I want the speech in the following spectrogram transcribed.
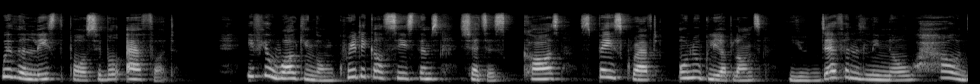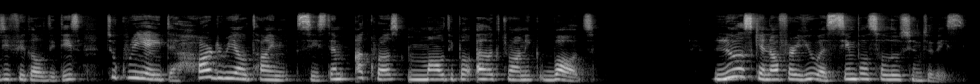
with the least possible effort. If you're working on critical systems such as cars, spacecraft or nuclear plants, you definitely know how difficult it is to create a hard real-time system across multiple electronic boards. Luos can offer you a simple solution to this.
